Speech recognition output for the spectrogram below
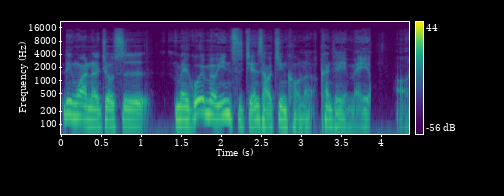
另外呢，就是美国有没有因此减少进口呢？看起来也没有。哦，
